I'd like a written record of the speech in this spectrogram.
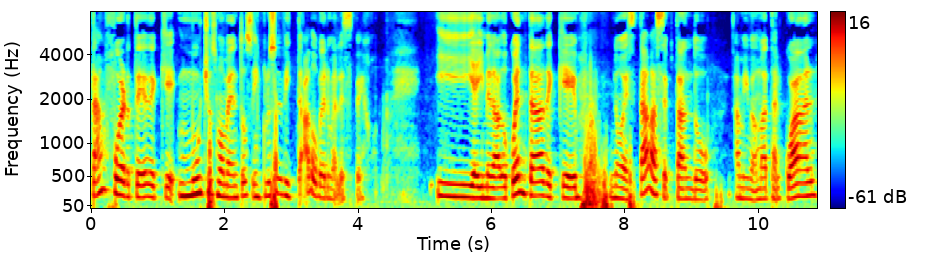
tan fuerte de que muchos momentos incluso he evitado verme al espejo. Y ahí me he dado cuenta de que no estaba aceptando a mi mamá tal cual.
